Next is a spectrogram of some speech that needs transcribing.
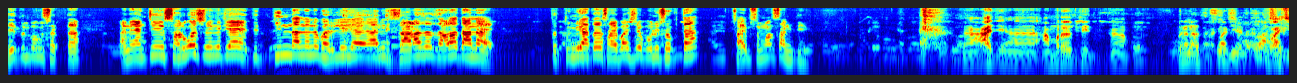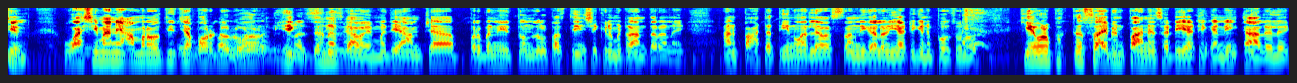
ते तुम्ही पाहू शकता. आणि यांची सर्व शेंग जी आहे ती तीन दाण्याने भरलेली आहे आणि जाळाचा जाळा दाणा आहे. तर तुम्ही आता साहेबांशी बोलू शकता. साहेब तुम्हाला सांगतील. आज अमरावती वाशिम. वाशिम आणि अमरावतीच्या बॉर्डरवर हे धनच गाव आहे. म्हणजे आमच्या परभणीतून जवळपास तीनशे किलोमीटर अंतराने आहे. आणि पहाटे तीन वाजल्या वाजता निघालो या ठिकाणी पोहोचलो. केवळ फक्त सोयाबीन पाहण्यासाठी या ठिकाणी आलेलं आहे.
